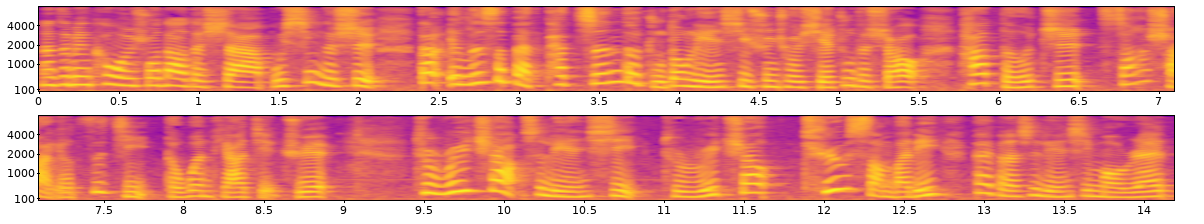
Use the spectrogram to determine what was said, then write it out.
那这边课文说到的是啊，不幸的是，当 Elizabeth 她真的主动联系寻求协助的时候，她得知 Sasha 有自己的问题要解决。To reach out 是联系，to reach out to somebody 代表的是联系某人。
